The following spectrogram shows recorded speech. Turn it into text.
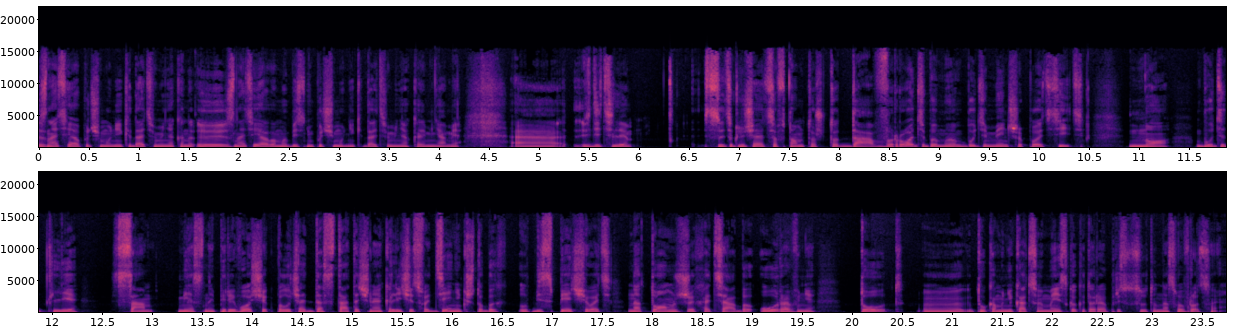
Знаете я почему? Не кидайте меня... Э, знаете, я вам объясню, почему. Не кидайте меня камнями. Э, видите ли, суть заключается в том, то, что да, вроде бы мы будем меньше платить, но будет ли сам местный перевозчик получать достаточное количество денег, чтобы обеспечивать на том же хотя бы уровне тот, э, ту коммуникацию мейскую, которая присутствует у нас во Вроцлаве?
